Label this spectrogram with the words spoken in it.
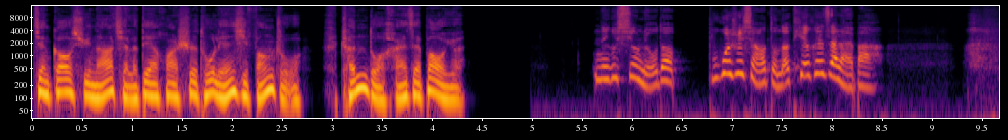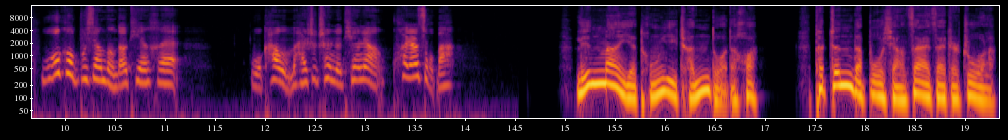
见高旭拿起了电话，试图联系房主陈朵，还在抱怨：“那个姓刘的不会是想要等到天黑再来吧？我可不想等到天黑。我看我们还是趁着天亮快点走吧。”林曼也同意陈朵的话，她真的不想再在这住了，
